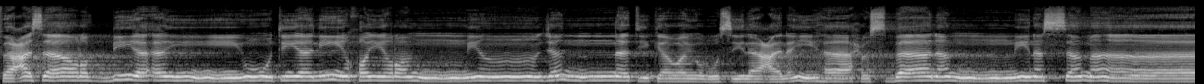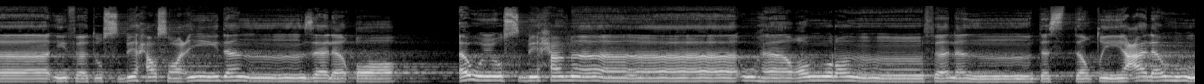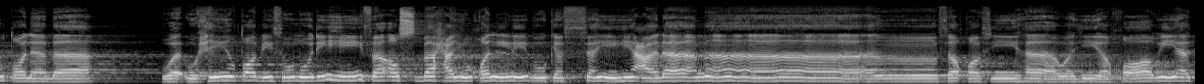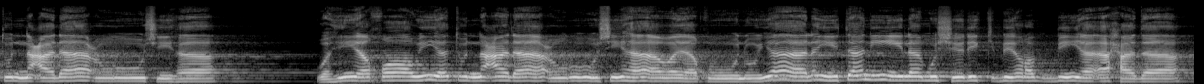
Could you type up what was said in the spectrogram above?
فعسى ربي أن يؤتيني خيرا من جنتك ويرسل عليها حسبانا من السماء فتصبح صعيدا زلقا أو يصبح ماؤها غورا فلن تستطيع له طلبا وأحيط بثمره فأصبح يقلب كفيه على ما أنفق فيها وهي خاوية على عروشها وهي خاوية على عروشها ويقول يا ليتني لمشرك بربي أحدا.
